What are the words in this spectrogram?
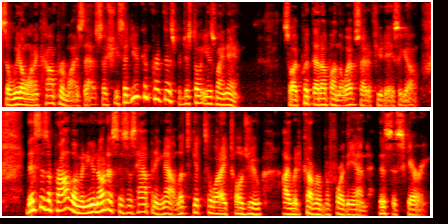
so we don't want to compromise that. So she said, You can print this, but just don't use my name. So I put that up on the website a few days ago. This is a problem, and you notice this is happening now. Let's get to what I told you I would cover before the end. This is scary.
